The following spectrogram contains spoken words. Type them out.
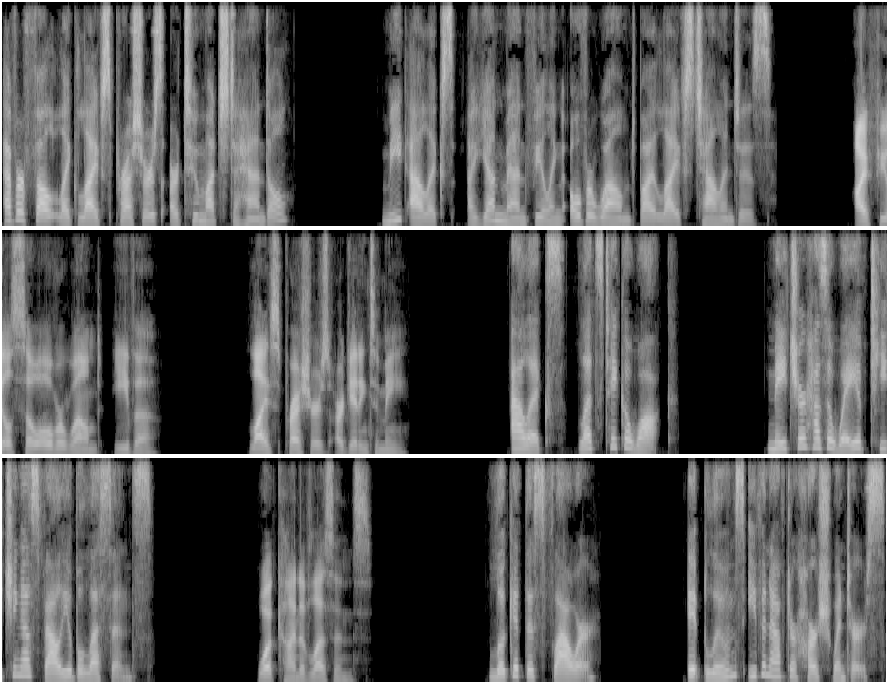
Ever felt like life's pressures are too much to handle? Meet Alex, a young man feeling overwhelmed by life's challenges. I feel so overwhelmed, Eva. Life's pressures are getting to me. Alex, let's take a walk. Nature has a way of teaching us valuable lessons. What kind of lessons? Look at this flower. It blooms even after harsh winters.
